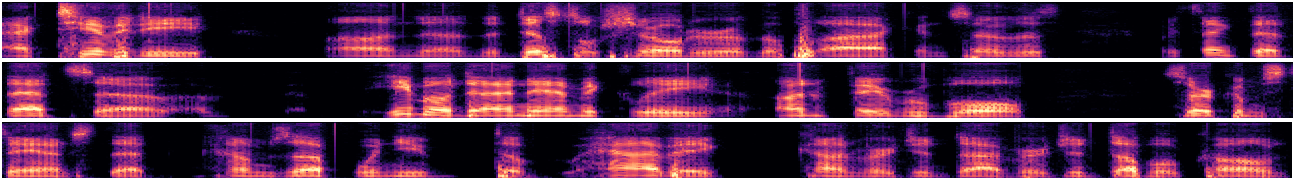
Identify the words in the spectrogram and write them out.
activity on the, the, distal shoulder of the plaque. And so this, we think that that's a hemodynamically unfavorable circumstance that comes up when you have a convergent divergent double cone,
